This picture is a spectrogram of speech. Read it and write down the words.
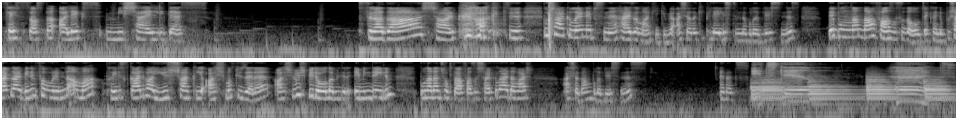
Sessiz Hasta Alex Michaelides. Sırada şarkı vakti. Bu şarkıların hepsini her zamanki gibi aşağıdaki playlistimde bulabilirsiniz. Ve bundan daha fazlası da olacak. Hani bu şarkılar benim favorimdi ama playlist galiba 100 şarkıyı aşmak üzere. Aşmış bile olabilir. Emin değilim. Bunlardan çok daha fazla şarkılar da var. Aşağıdan bulabilirsiniz. Evet. It still hurts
